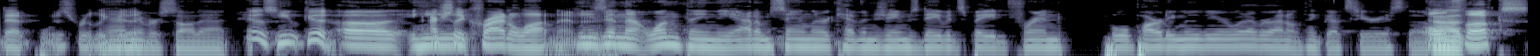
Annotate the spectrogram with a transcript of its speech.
that was really I good. I never saw that. It was He good. Uh, he Actually, cried a lot in that. he's movie. in that one thing, the Adam Sandler, Kevin James, David Spade friend pool party movie or whatever. I don't think that's serious though. old Uh, fucks.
